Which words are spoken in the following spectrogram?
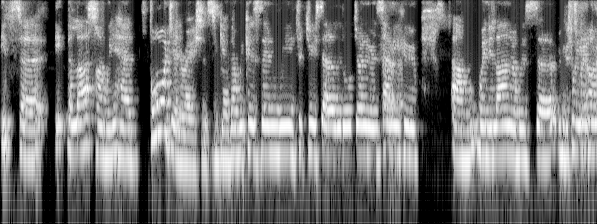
it's uh, it, the last time we had four generations together because then we introduced our little Jonah and Sammy, who, um, when Ilana was uh, in between, Between homes,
